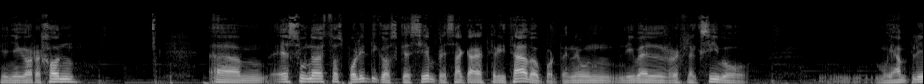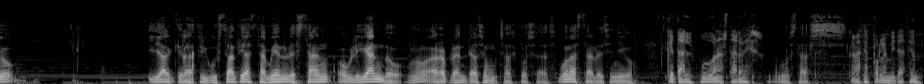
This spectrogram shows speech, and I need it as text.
Íñigo Rejón, Um, es uno de estos políticos que siempre se ha caracterizado por tener un nivel reflexivo muy amplio y al que las circunstancias también le están obligando ¿no? a replantearse muchas cosas. Buenas tardes, Íñigo. ¿Qué tal? Muy buenas tardes. ¿Cómo estás? Gracias por la invitación.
